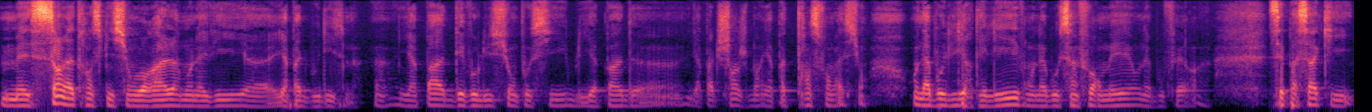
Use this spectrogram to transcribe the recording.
Mais sans la transmission orale, à mon avis, euh, il n'y a pas de bouddhisme. Hein. Il n'y a pas d'évolution possible, il n'y a, pas de, a pas de changement, il n'y a pas de transformation. On a beau lire des livres, on a beau s'informer, on a beau faire... C'est pas ça qui,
